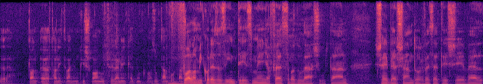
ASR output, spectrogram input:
eh, tan, tanítványunk is van, úgyhogy reménykedünk az utánpótlásra. Valamikor ez az intézmény a felszabadulás után Sejber Sándor vezetésével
